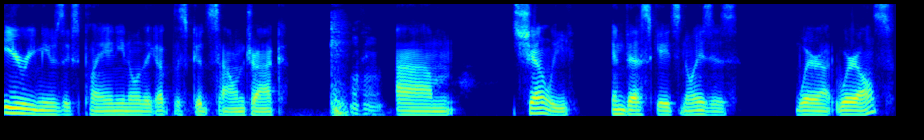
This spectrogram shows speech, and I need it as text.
eerie music's playing. You know, they got this good soundtrack. Mhm. Um, Shelly investigates noises. Where, where else?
